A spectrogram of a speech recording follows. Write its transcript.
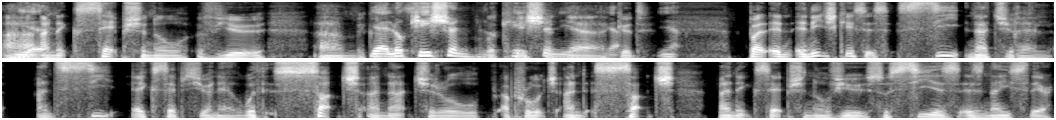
uh, Yeah. an exceptional view. Um, because Yeah, location, location, location. yeah, yeah, good. Yeah. But in, in each case, it's si naturel and si exceptionnel with such a natural approach and such an exceptional view. So si is, is nice there.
